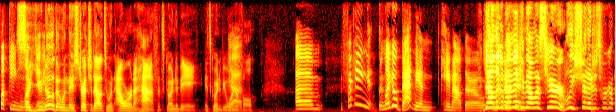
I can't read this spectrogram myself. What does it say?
fucking loved So it. you know that when they stretch it out to an hour and a half, it's going to be it's going to be Yeah. wonderful. Um, fucking Lego Batman came out though. Yeah, Lego Batman 2010. came out last year. Holy shit, I just forgot.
